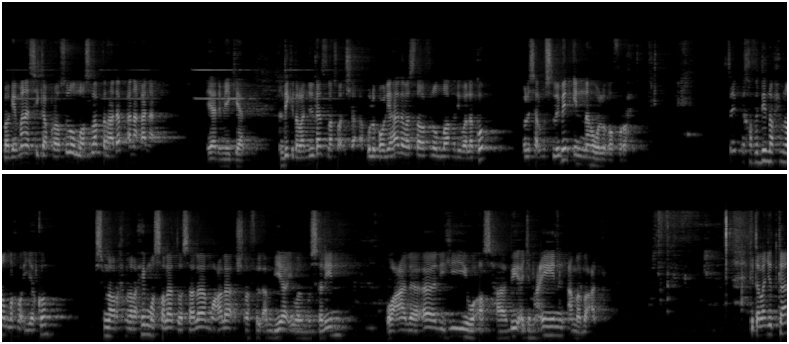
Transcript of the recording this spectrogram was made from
bagaimana sikap Rasulullah SAW terhadap anak-anak. Ya demikian. Nanti kita lanjutkan setelah sholat isya. Aku lupa lihat wa astaghfirullah li wa lakum wa muslimin innahu wal ghafur rahim. Sayyid Khafiddin rahimahullah wa iyyakum. Bismillahirrahmanirrahim. Wassalatu wassalamu ala asyrafil anbiya'i wal mursalin wa ala alihi wa ashabi ajma'in amma ba'd. Kita lanjutkan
